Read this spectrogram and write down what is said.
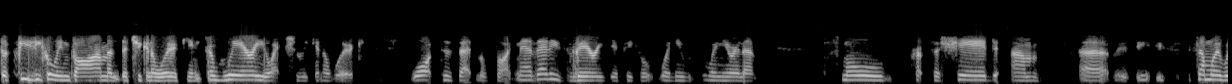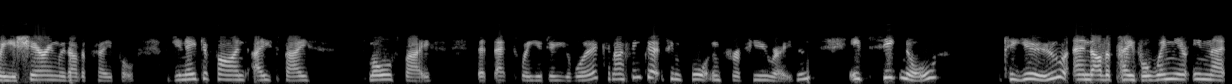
the physical environment that you're going to work in. So where are you actually going to work? What does that look like? Now that is very difficult when you when you're in a small, perhaps a shared um, uh, somewhere where you're sharing with other people. But you need to find a space, small space, that that's where you do your work. And I think that's important for a few reasons. It signals to you and other people when you're in that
